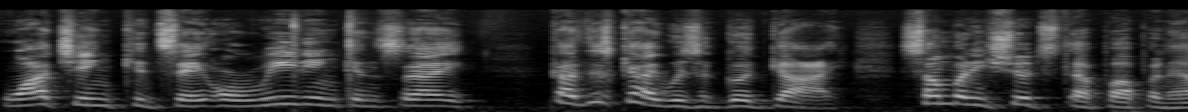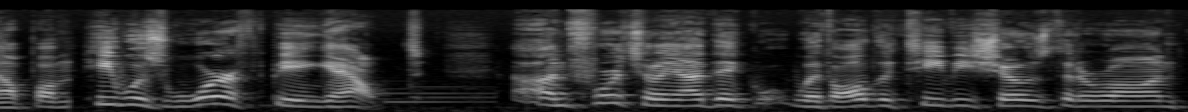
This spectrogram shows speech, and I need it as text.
watching can say or reading can say, God, this guy was a good guy. Somebody should step up and help him. He was worth being helped. Unfortunately, I think with all the TV shows that are on,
